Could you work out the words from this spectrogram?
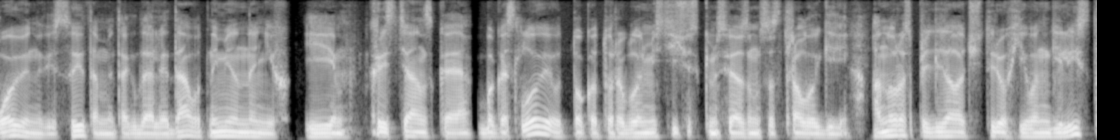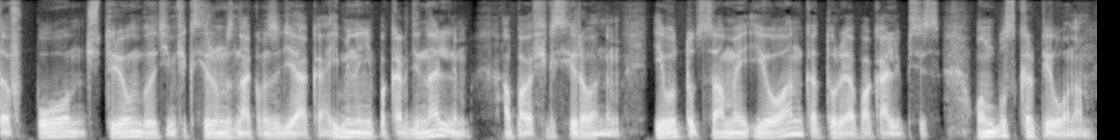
Овен, весы там и так далее, да, вот именно на них. И христианская богословие, вот то, которое было мистическим, связанным с астрологией, оно распределяло четырех евангелистов по четырем вот этим фиксированным знакам зодиака. Именно не по кардинальным, а по фиксированным. И вот тот самый Иоанн, который апокалипсис, он был скорпионом.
